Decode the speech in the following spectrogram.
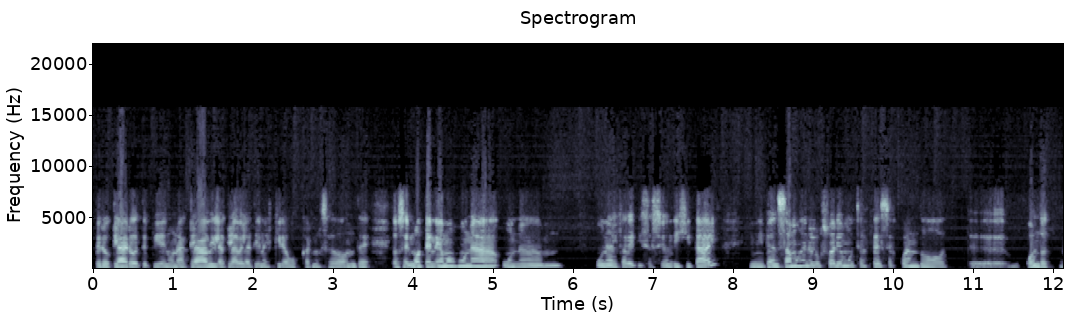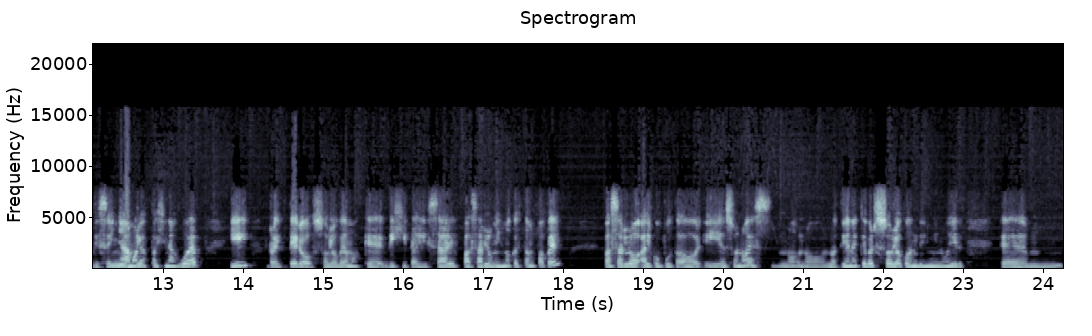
pero claro, te piden una clave y la clave la tienes que ir a buscar no sé dónde. Entonces, no tenemos una, una, una alfabetización digital ni pensamos en el usuario muchas veces cuando, eh, cuando diseñamos las páginas web y reitero, solo vemos que digitalizar es pasar lo mismo que está en papel, pasarlo al computador y eso no es, no, no, no tiene que ver solo con disminuir, em,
